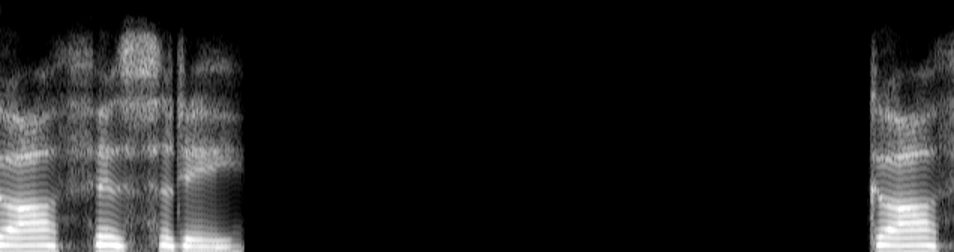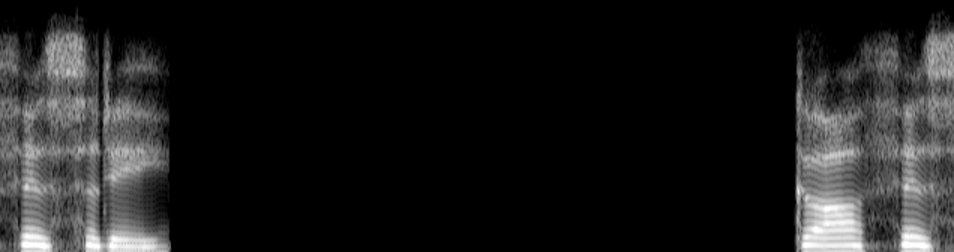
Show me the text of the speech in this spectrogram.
Gothicity Gothicity Gothicity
